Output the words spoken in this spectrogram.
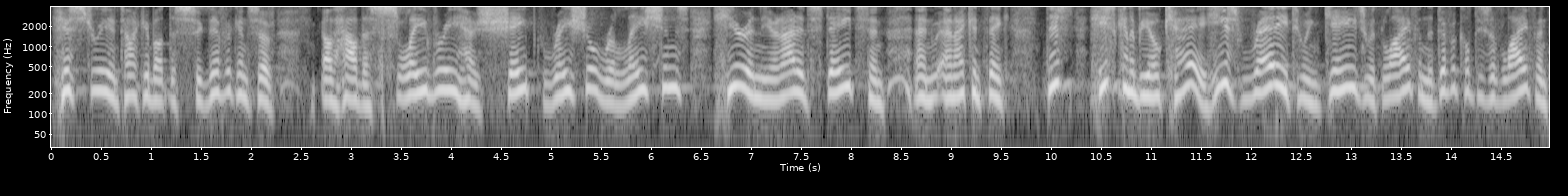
history and talking about the significance of, of how the slavery has shaped racial relations here in the United States. And, and, and I can think, this, he's going to be okay. He's ready to engage with life and the difficulties of life and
